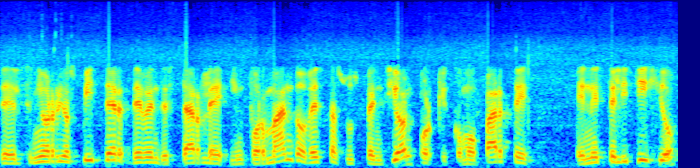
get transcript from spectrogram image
del señor Ríos Peter deben de estarle informando de esta suspensión porque como parte en este litigio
